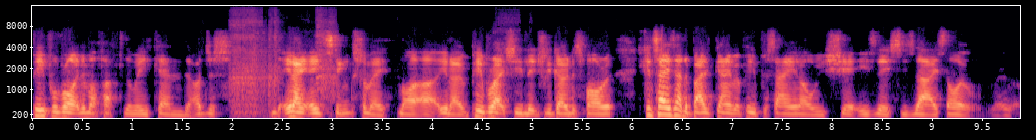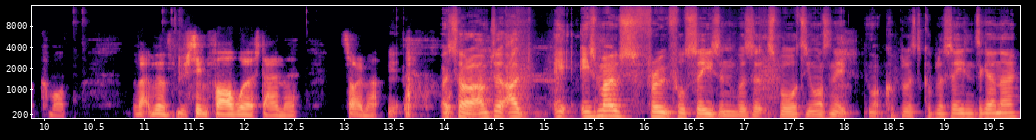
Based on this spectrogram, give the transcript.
people writing him off after the weekend, I just it ain't it stinks for me. Like uh, you know, people are actually literally going as far. You can say he's had a bad game, but people are saying, "Oh, he's shit, he's this, he's that." It's like, oh, come on, we've, we've seen far worse down there. Sorry, Matt. Yeah. It's all right. I'm just. I, his most fruitful season was at Sporting, wasn't it? What couple of couple of seasons ago now,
